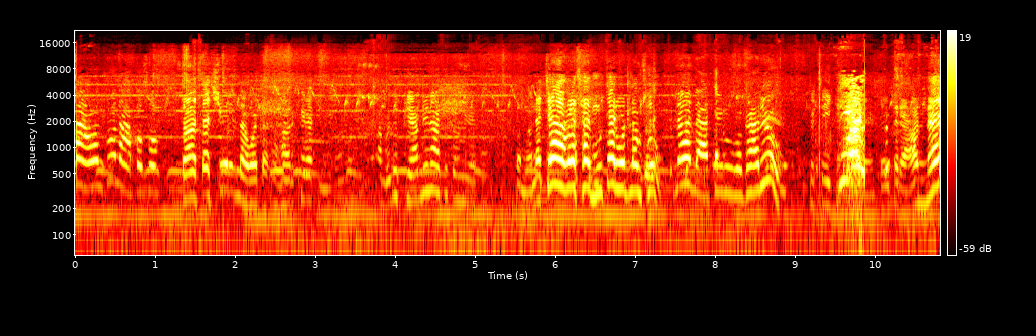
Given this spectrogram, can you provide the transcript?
આમ તો નાખો છો. તા તા શું રીતના હોય તાર હરખી રાખી આ બધું ફેડી નાખ્યું તમે મને ચા આવડે સાહેબ હું ચાર રોટ લાવું છું. ના દાંતીરું વગાડ્યું તો તો તારે આવવાનું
